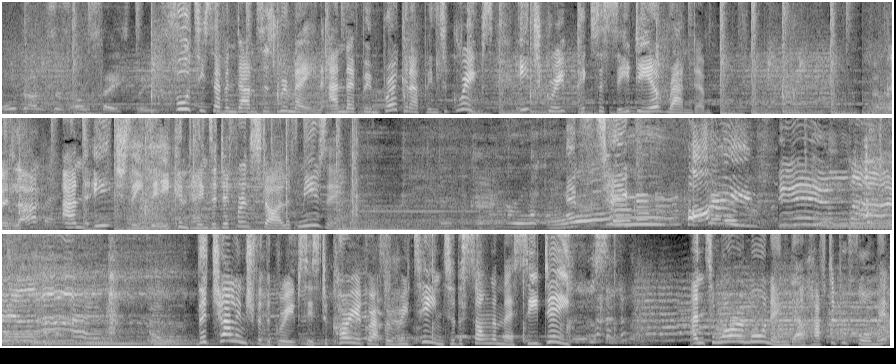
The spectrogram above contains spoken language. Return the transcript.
All dancers on stage, please. 47 dancers remain and they've been broken up into groups. Each group picks a CD at random. Good luck. And each CD contains a different style of music. Okay. It's take five. The challenge for the groups is to choreograph a routine to the song on their CD. And tomorrow morning they'll have to perform it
